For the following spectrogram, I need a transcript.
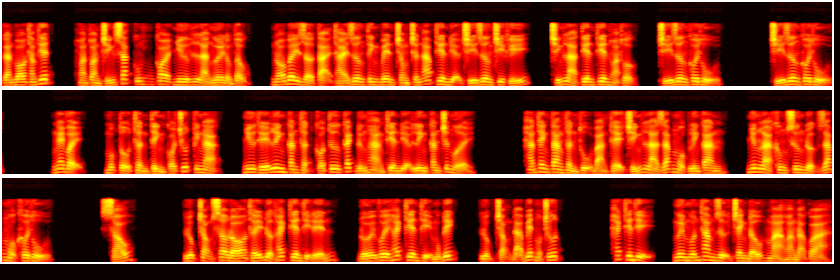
gắn bó thám thiết, hoàn toàn chính xác cũng coi như là người đồng tộc. Nó bây giờ tại thái dương tinh bên trong chấn áp thiên địa trí dương chi khí chính là tiên thiên hỏa thuộc trí dương khôi thủ. Trí dương khôi thủ. Ngay vậy một tổ thần tình có chút kinh ngạc, như thế linh căn thật có tư cách đứng hàng thiên địa linh căn trước mười. Hắn thanh tăng thần thụ bản thể chính là giáp một linh căn, nhưng là không xưng được giáp một khôi thủ. Sáu. Lục trọng sau đó thấy được hách thiên thị đến, đối với hách thiên thị mục đích, lục trọng đã biết một chút. Hách thiên thị, ngươi muốn tham dự tranh đấu mà hoàng đạo quả.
